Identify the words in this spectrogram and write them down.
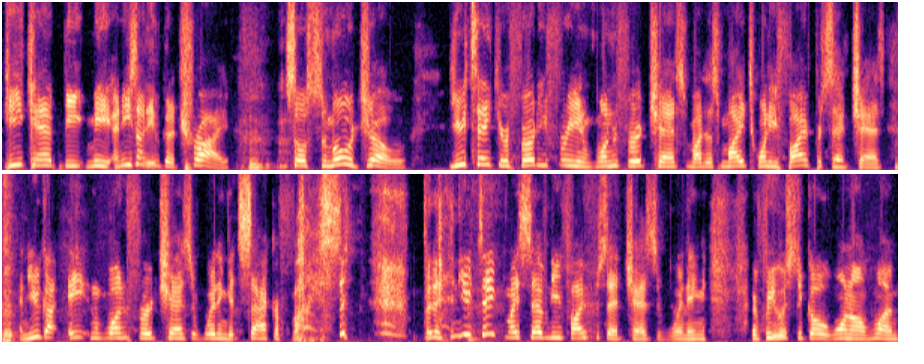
he can't beat me, and he's not even gonna try. so Samoa Joe, you take your 33 and one third chance minus my 25% chance, and you got eight and one third chance of winning at sacrifice. but then you take my 75% chance of winning if we was to go one on one,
